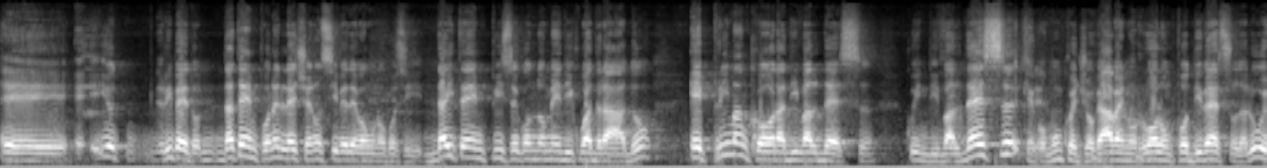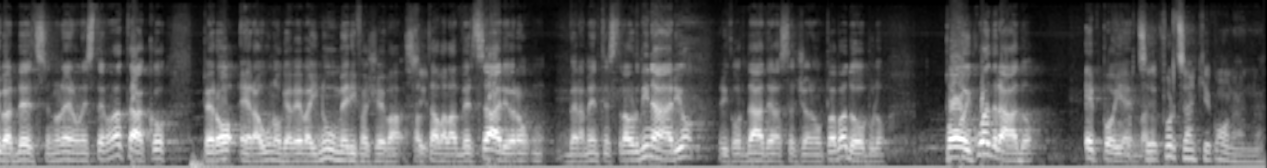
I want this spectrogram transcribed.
E, e io ripeto, da tempo nel Lecce non si vedeva uno così, dai tempi secondo me di Quadrado e prima ancora di Valdes quindi Valdes che sì. comunque giocava in un ruolo un po' diverso da lui, Valdes non era un esterno d'attacco, però era uno che aveva i numeri, faceva, saltava sì. l'avversario, era un, veramente straordinario, ricordate la stagione con Papadopoulos, poi Quadrado e poi Emma. Forse, forse, anche Conan.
